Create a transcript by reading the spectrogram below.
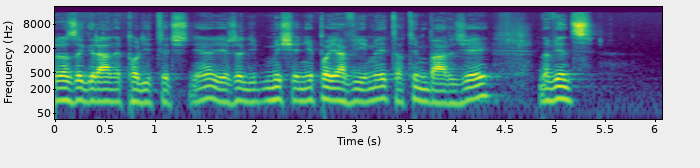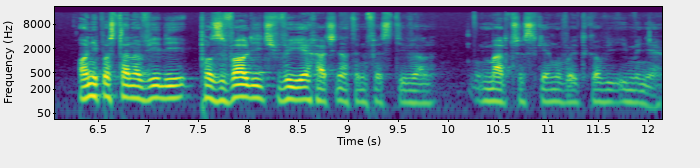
rozegrane politycznie. Jeżeli my się nie pojawimy, to tym bardziej. No więc oni postanowili pozwolić wyjechać na ten festiwal Marczewskiemu, Wojtkowi i mnie.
